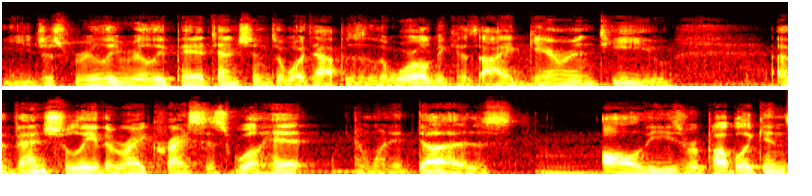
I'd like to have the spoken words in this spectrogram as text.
You just really, really pay attention to what happens in the world because I guarantee you, eventually the right crisis will hit and when it does, all these Republican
